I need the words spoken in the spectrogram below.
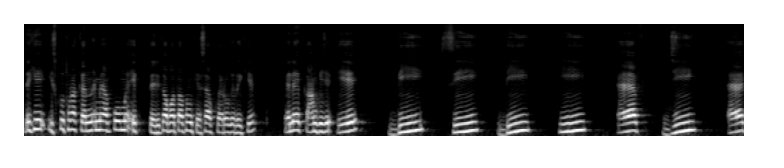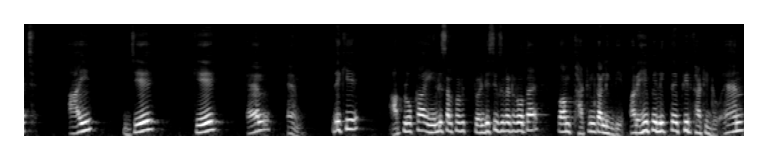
देखिए, इसको थोड़ा करने में आपको मैं एक तरीका बताता हूँ कैसे आप करोगे। देखिए, पहले एक काम कीजिए। A B C D E F G H I J K L M देखिए, आप लोग का English alphabet twenty six letter होता है तो हम थर्टीन का लिख दिए। और यहीं पे लिखते हैं, फिर thirteen to N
